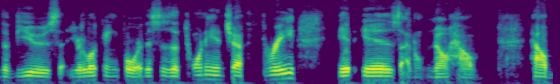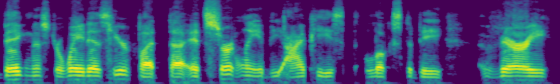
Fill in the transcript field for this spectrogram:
the views that you're looking for. This is a 20-inch F3. It is, I don't know how how big Mr. Waite is here, but uh, it's certainly the eyepiece looks to be very,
